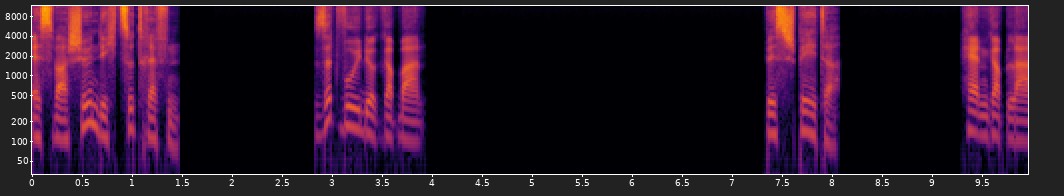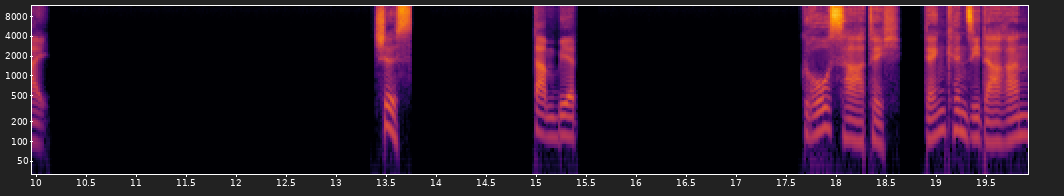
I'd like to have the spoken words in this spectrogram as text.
Es war schön dich zu treffen. Rất vui được gặp bạn. Bis später. Hẹn gặp lại. Tschüss. Tạm biệt. Großartig! Denken Sie daran,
